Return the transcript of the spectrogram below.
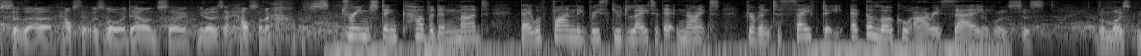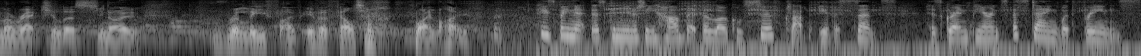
So the house that was lower down, so you know, there's a house on a house. Drenched and covered in mud, they were finally rescued later that night, driven to safety at the local RSA. It was just the most miraculous, you know, relief I've ever felt in my life. He's been at this community hub at the local surf club ever since. His grandparents are staying with friends.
